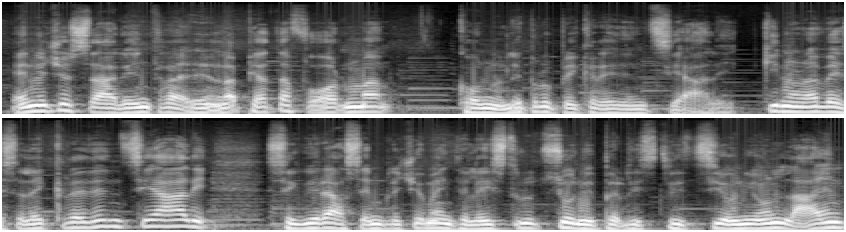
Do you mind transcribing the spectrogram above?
è necessario entrare nella piattaforma con le proprie credenziali. Chi non avesse le credenziali seguirà semplicemente le istruzioni per le iscrizioni online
